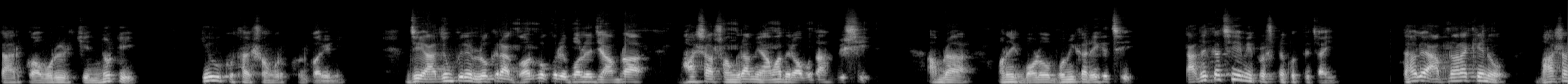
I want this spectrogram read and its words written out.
তার কবরের চিহ্নটি কেউ কোথায় সংরক্ষণ করেনি। যে আজমপুরের লোকেরা গর্ব করে বলে যে আমরা ভাষা সংগ্রামে আমাদের অবদান বেশি, আমরা অনেক বড় ভূমিকা রেখেছি, তাদের কাছে আমি প্রশ্ন করতে চাই। তাহলে আপনারা কেন ভাষা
